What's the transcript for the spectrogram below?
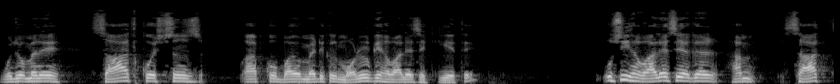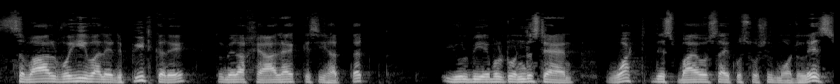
وہ جو میں نے سات کوشچنز آپ کو بایو میڈیکل ماڈل کے حوالے سے کیے تھے، اسی حوالے سے اگر ہم سات سوال وہی والے ریپیٹ کریں تو میرا خیال ہے کسی حد تک you will be able to understand what this biopsychosocial model is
